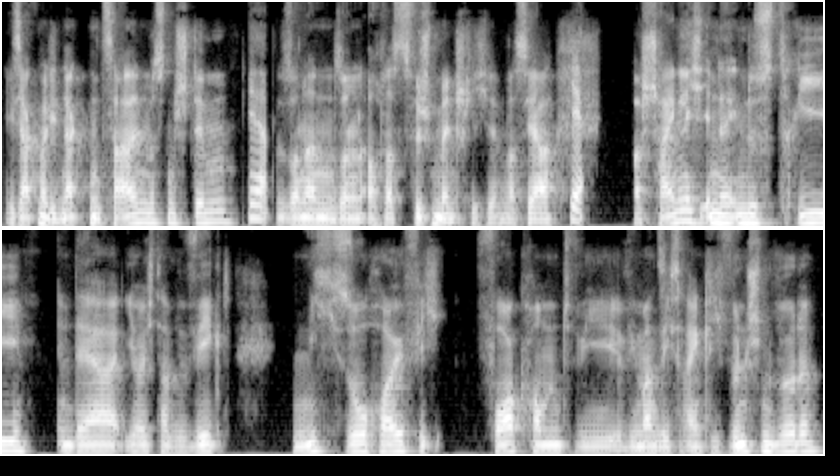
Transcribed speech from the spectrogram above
ich sag mal, die nackten Zahlen müssen stimmen, ja. sondern, sondern auch das Zwischenmenschliche, was ja, ja wahrscheinlich in der Industrie, in der ihr euch da bewegt, nicht so häufig vorkommt, wie, wie man sich es eigentlich wünschen würde.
